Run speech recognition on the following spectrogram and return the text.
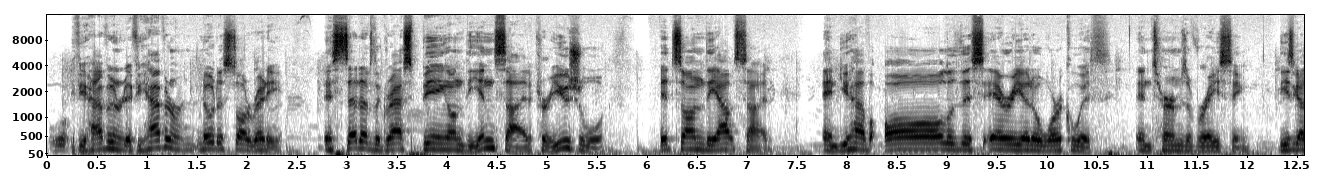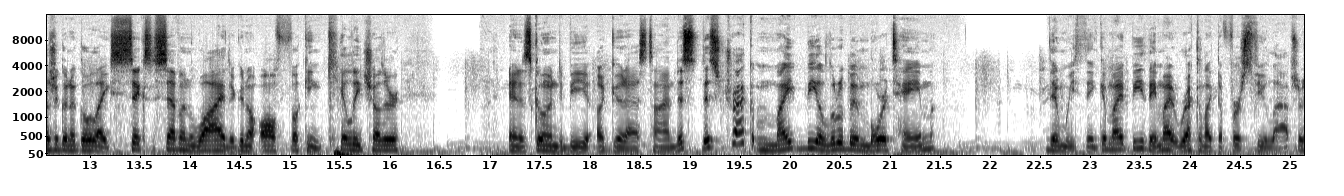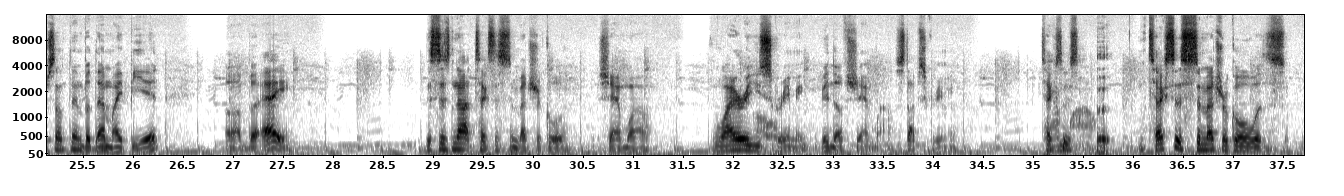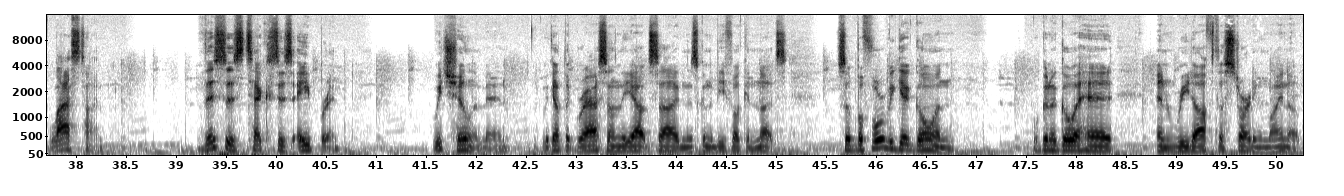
If you haven't if you haven't noticed already, instead of the grass being on the inside per usual, it's on the outside. And you have all of this area to work with in terms of racing. These guys are gonna go like six, seven wide. They're gonna all fucking kill each other. And it's going to be a good ass time. This this track might be a little bit more tame than we think it might be. They might reckon like the first few laps or something, but that might be it. Uh, but hey, this is not Texas symmetrical, ShamWow. Why are you screaming? Enough, ShamWow. Stop screaming. Texas. Texas symmetrical was last time. This is Texas apron. We chilling, man. We got the grass on the outside, and it's gonna be fucking nuts. So before we get going, we're gonna go ahead and read off the starting lineup.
